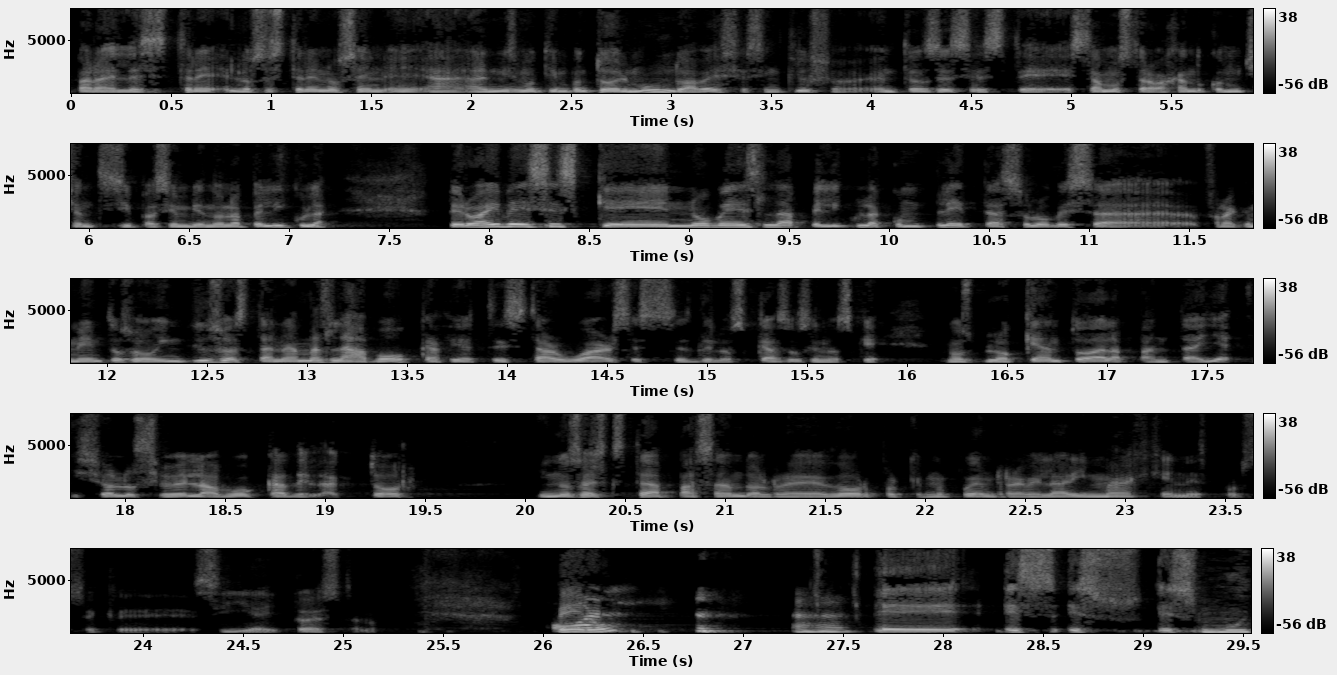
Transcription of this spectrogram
para los estrenos eh, al mismo tiempo en todo el mundo, a veces incluso. Entonces, este, estamos trabajando con mucha anticipación viendo la película. Pero hay veces que no ves la película completa, solo ves uh, fragmentos o incluso hasta nada más la boca. Fíjate, Star Wars es de los casos en los que nos bloquean toda la pantalla y solo se ve la boca del actor y no sabes qué está pasando alrededor porque no pueden revelar imágenes por secrecía y todo esto, ¿no? Pero eh, es, es, es muy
